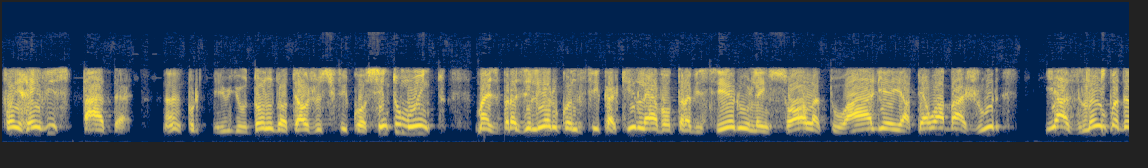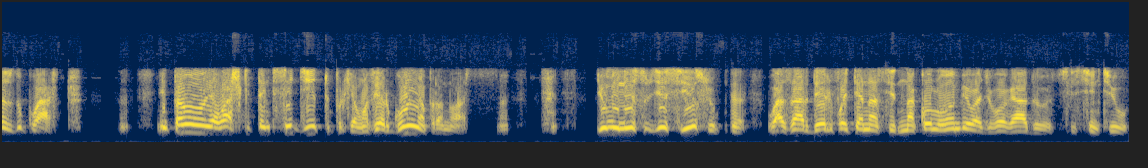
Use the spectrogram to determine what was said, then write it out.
foi revistada. Né? E o dono do hotel justificou: sinto muito, mas brasileiro, quando fica aqui, leva o travesseiro, o lençol, a toalha e até o abajur e as lâmpadas do quarto. Então, eu acho que tem que ser dito, porque é uma vergonha para nós. Né? E o ministro disse isso. O azar dele foi ter nascido na Colômbia, o advogado se sentiu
